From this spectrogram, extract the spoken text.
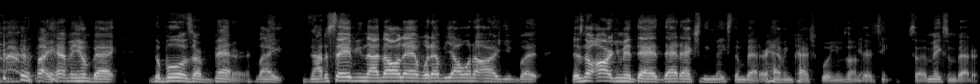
like having him back, the Bulls are better. Like not to save you, not all that, whatever y'all want to argue, but there's no argument that that actually makes them better having Patrick Williams on yes. their team. So it makes them better.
